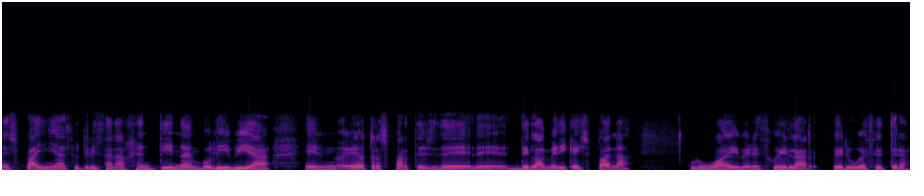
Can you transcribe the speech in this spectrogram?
España, se utiliza en Argentina, en Bolivia, en, otras partes de la América hispana. Uruguay, Venezuela, Perú, etc.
